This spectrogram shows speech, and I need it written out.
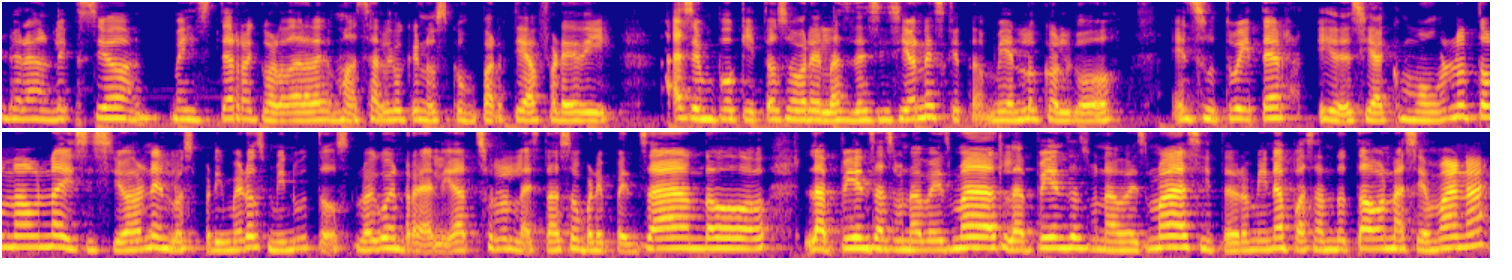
Gran lección. Me hiciste recordar además algo que nos compartía Freddy hace un poquito sobre las decisiones, que también lo colgó en su Twitter y decía como uno toma una decisión en los primeros minutos, luego en realidad solo la estás sobrepensando, la piensas una vez más, la piensas una vez más y termina pasando toda una semana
